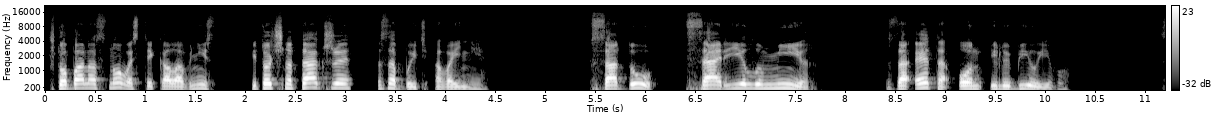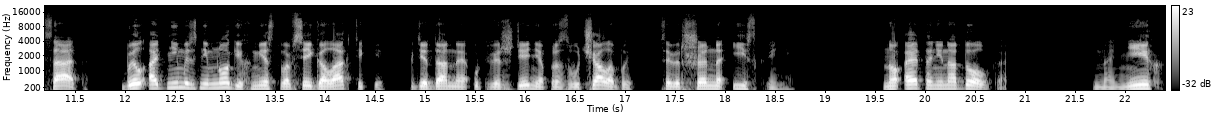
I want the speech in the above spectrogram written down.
чтобы она снова стекала вниз, и точно так же забыть о войне. В саду царил мир. За это он и любил его. Сад был одним из немногих мест во всей галактике, где данное утверждение прозвучало бы совершенно искренне. Но это ненадолго. На них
